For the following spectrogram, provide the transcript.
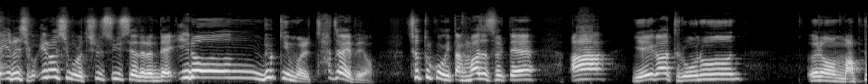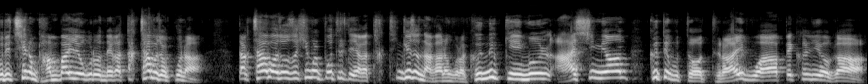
이런 식으로 이런 식으로 칠 수 있어야 되는데 이런 느낌을 찾아야 돼요. 셔틀콕이 딱 맞았을 때 아 얘가 들어오는 이런 맞부딪히는 반발력으로 내가 딱 잡아줬구나. 딱 잡아줘서 힘을 뻗을 때 얘가 탁 튕겨져 나가는구나. 그 느낌을 아시면 그때부터 드라이브와 백클리어가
